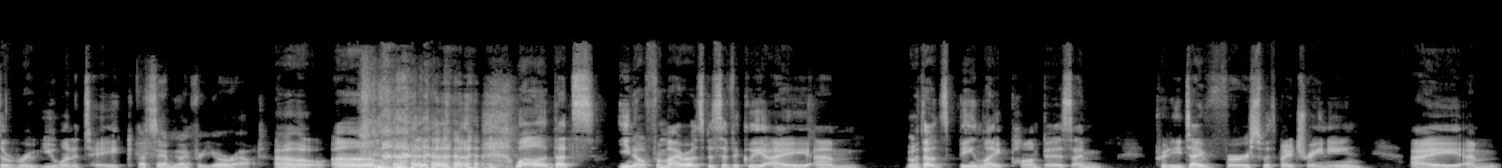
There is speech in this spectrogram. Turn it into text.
the route you want to take. Let's say I'm going for your route. Oh, um, well, that's you know, for my route specifically, I um, without being like pompous, I'm pretty diverse with my training. I am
